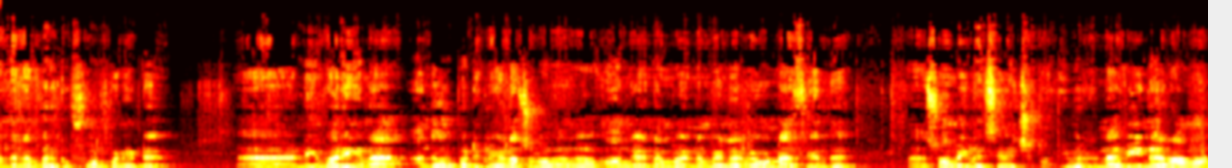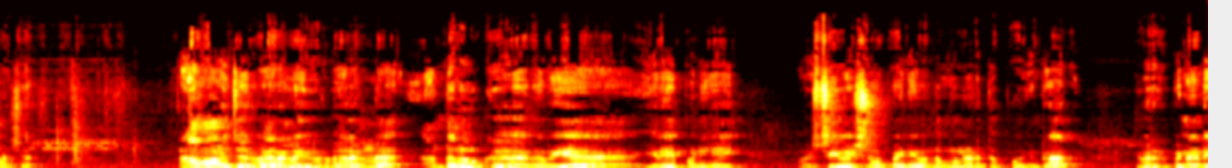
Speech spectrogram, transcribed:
அந்த நம்பருக்கு ஃபோன் பண்ணிவிட்டு நீங்கள் வரீங்கன்னா அந்த ஒரு பர்டிகுலர் இடம் சொல்லுவாங்க அங்கே வாங்க நம்ம நம்ம எல்லாருமே ஒன்றா சேர்ந்து சுவாமிகளை சேவிச்சுப்போம். இவர் நவீன ராமானுஜர். ராமானுஜர் வேற இல்லை இவர் வேற இல்லை. அந்த அளவுக்கு நிறைய இறைப்பணியை ஸ்ரீ வைஷ்ணவ பயணியை வந்து முன்னெடுத்து போகின்றார். இவருக்கு பின்னாடி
